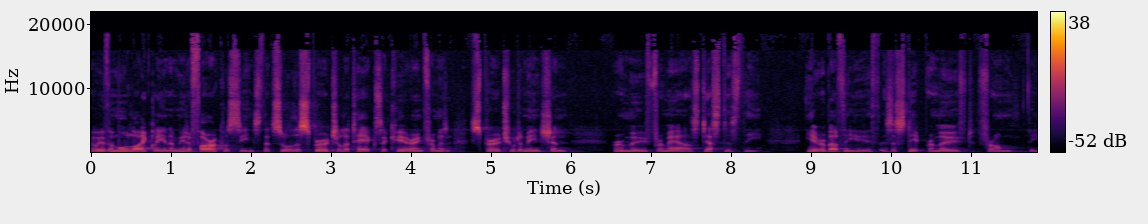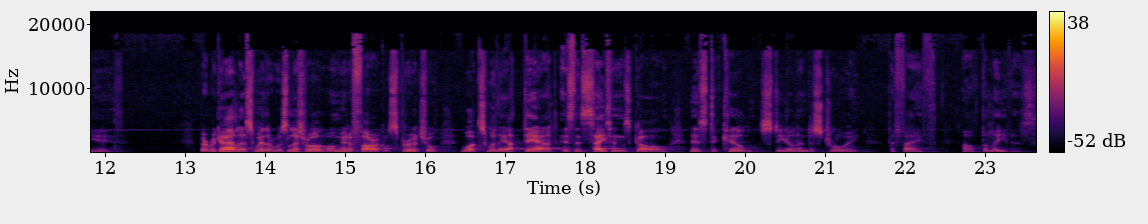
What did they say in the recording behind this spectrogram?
however, more likely in a metaphorical sense that saw the spiritual attacks occurring from a spiritual dimension removed from ours, just as the air above the earth is a step removed from the earth. But regardless, whether it was literal or metaphorical, spiritual, what's without doubt is that Satan's goal is to kill, steal, and destroy the faith of believers.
